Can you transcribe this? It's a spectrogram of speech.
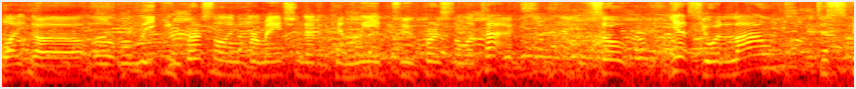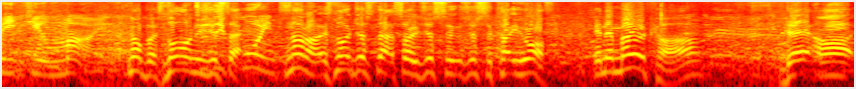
like uh, uh, leaking personal information that can lead to personal attacks. So yes, you're allowed to speak your mind. No, but it's not only To just that. point. No, no, it's not just that. Sorry, just to, just to cut you off. In America, there are.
